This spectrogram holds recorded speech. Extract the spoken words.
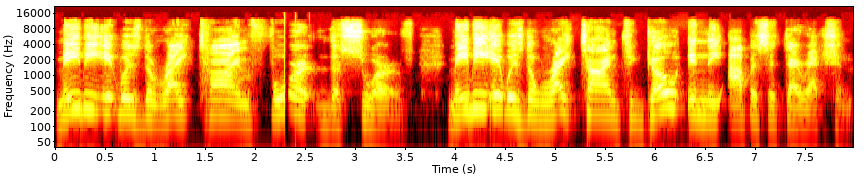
Maybe it was the right time for the swerve. Maybe it was the right time to go in the opposite direction.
